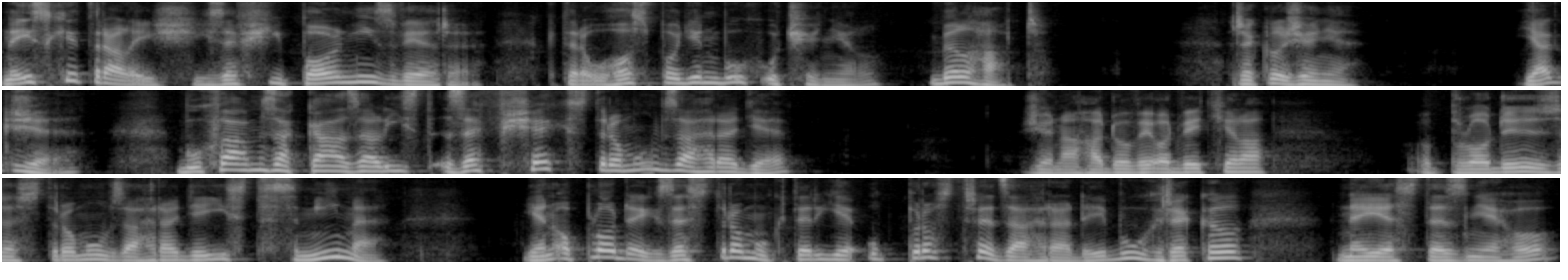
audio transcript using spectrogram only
Nejschytralejší ze vší polní zvěře, kterou hospodin Bůh učinil, byl had. Řekl ženě, jakže? Bůh vám zakázal jíst ze všech stromů v zahradě? Žena hadovi odvětila, plody ze stromů v zahradě jíst smíme, jen o plodech ze stromu, který je uprostřed zahrady, Bůh řekl, nejeste z něho,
